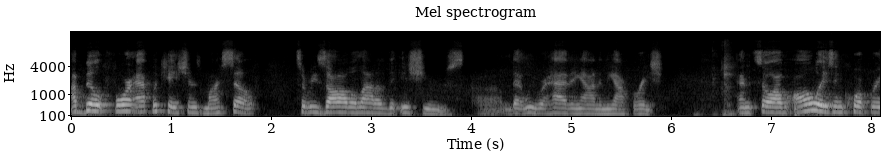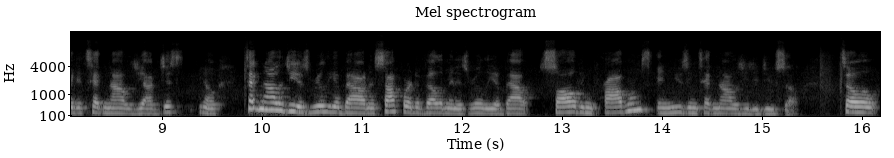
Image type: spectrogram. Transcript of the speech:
I built four applications myself to resolve a lot of the issues um, that we were having out in the operation. And so I've always incorporated technology. I've just, you know, technology is really about, and software development is really about solving problems and using technology to do so. So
